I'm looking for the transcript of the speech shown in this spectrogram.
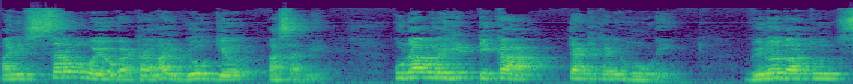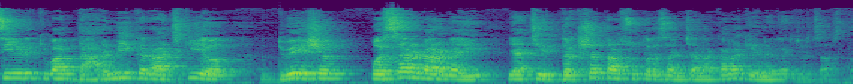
आणि सर्व वयोगटाला योग्य असावी. कुणावरही टीका त्या ठिकाणी होऊ नये. विनोदातून चीड किंवा धार्मिक राजकीय द्वेष पसरणार नाही याची दक्षता सूत्रसंचालकाला घेणं गरजेचं असतं.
